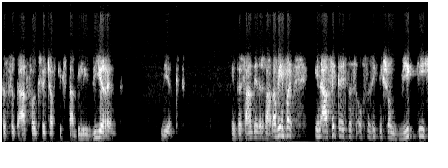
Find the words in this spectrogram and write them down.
das sogar volkswirtschaftlich stabilisierend wirkt. Interessant, interessant. Auf jeden Fall, in Afrika ist das offensichtlich schon wirklich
